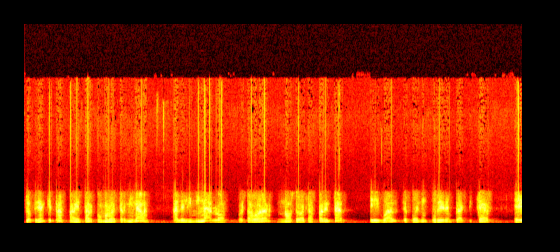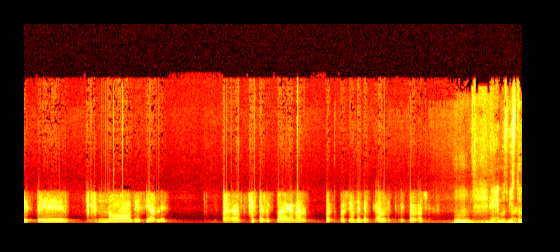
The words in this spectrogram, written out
lo tenían que transparentar cómo lo determinaban. Al eliminarlo, pues ahora no se va a transparentar e igual se pueden incurrir en prácticas este no deseables para que Pemex pueda ganar participación de mercado en el territorio nacional. Hemos visto,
